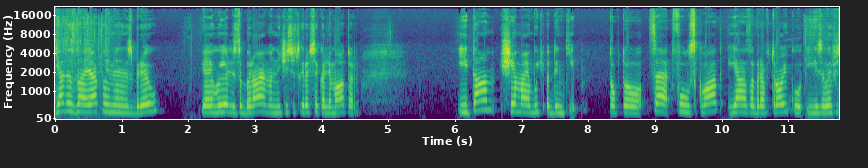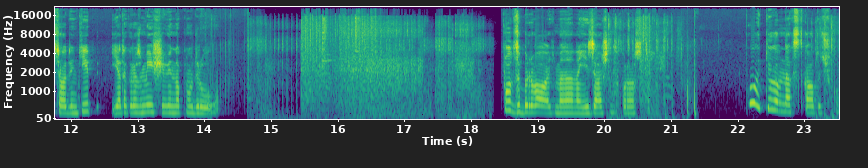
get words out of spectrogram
я не знаю, як він мене не збрив. Я його єлі забираю, у мене чись відкрився каліматор. І там ще має бути один тіп. Тобто це фул сквад, я забрав тройку і залишився один тіп. Я так розумію, що він нокнув другого. Тут забривають мене на ізящних просто. Полетіли в некст каточку.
